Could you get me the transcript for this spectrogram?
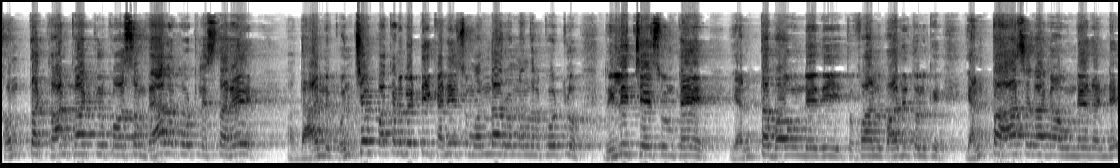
సొంత కాంట్రాక్టుల కోసం వేల కోట్లు ఇస్తారే? దాన్ని కొంచెం పక్కన పెట్టి కనీసం వంద రెండు వందల కోట్లు రిలీజ్ చేసి ఉంటే ఎంత బాగుండేది? తుఫాను బాధితులకి ఎంత ఆసరాగా ఉండేదండి?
